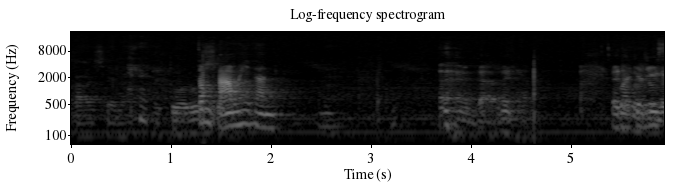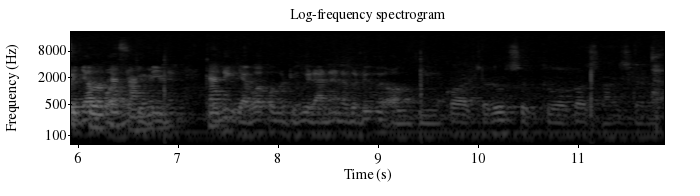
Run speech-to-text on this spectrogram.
สายเสียแล้วไอ้ตัวรู้ต้องสึกตามให้ทัน ด่าไม่ทันกว่าจะรู้สึกตัวก็สายนี่นะแต่เนื่องจากว่าพอมันถึงเวลานั้นเราก็นึกไม่ออกจริงๆก็อาจจะรู้สึกตัวก็สายเสียแล้ว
